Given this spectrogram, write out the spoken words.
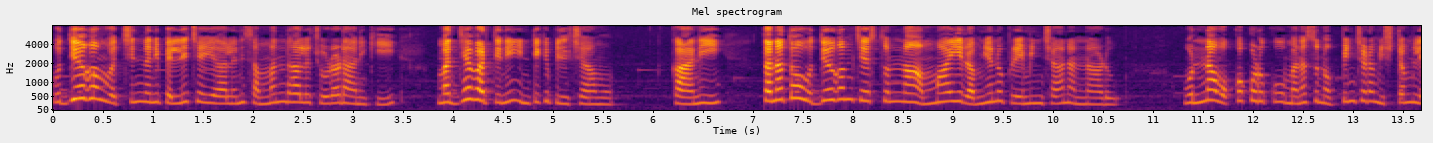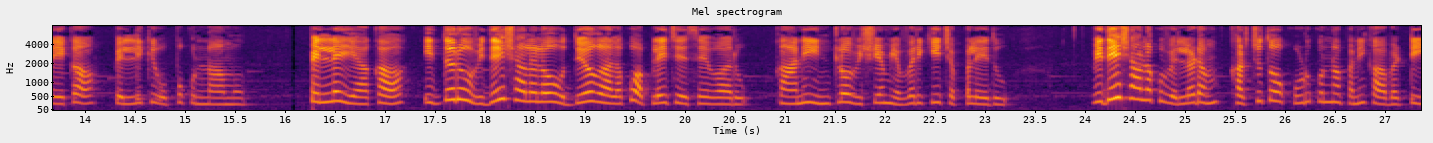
ఉద్యోగం వచ్చిందని పెళ్ళి చేయాలని సంబంధాలు చూడడానికి మధ్యవర్తిని ఇంటికి పిలిచాము. కానీ తనతో ఉద్యోగం చేస్తున్న అమ్మాయి రమ్యను ప్రేమించానన్నాడు. ఉన్న ఒక్క కొడుకు మనసు నొప్పించడం ఇష్టం లేక పెళ్ళికి ఒప్పుకున్నాము. పెళ్ళయ్యాక ఇద్దరూ విదేశాలలో ఉద్యోగాలకు అప్లై చేసేవారు. కానీ ఇంట్లో విషయం ఎవ్వరికీ చెప్పలేదు. విదేశాలకు వెళ్ళడం ఖర్చుతో కూడుకున్న పని కాబట్టి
